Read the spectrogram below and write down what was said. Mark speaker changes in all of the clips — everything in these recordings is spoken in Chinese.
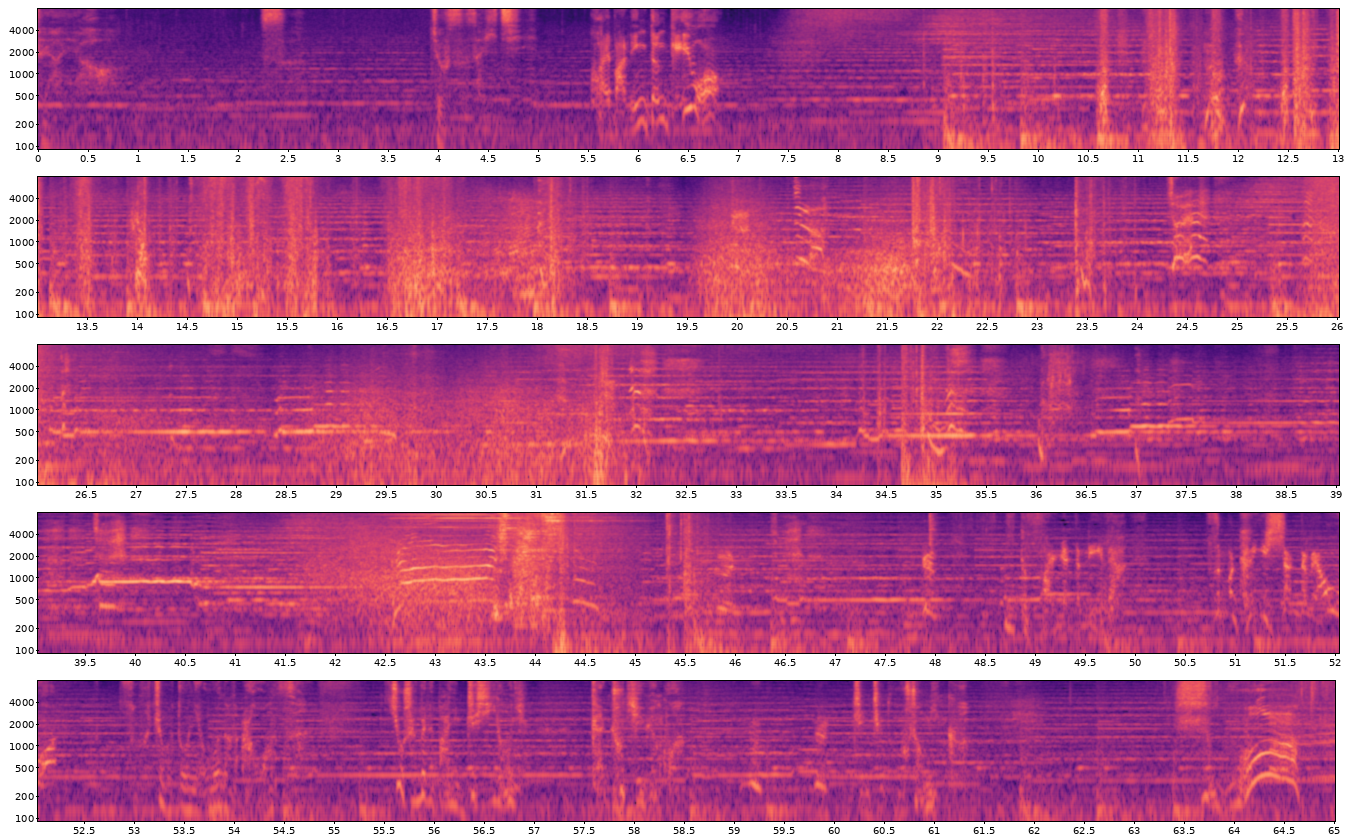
Speaker 1: 这样也好，死就死在一起。
Speaker 2: 快把灵灯给我！你个凡人的力量，怎么可以伤得了我？
Speaker 3: 做了这么多年窝囊的二皇子，就是为了把你们这些妖孽赶出天元国。真正的无双命格是我。
Speaker 2: 我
